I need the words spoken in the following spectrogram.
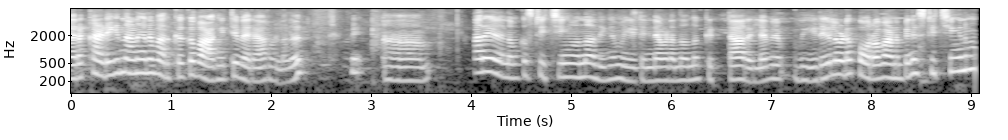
വേറെ കടയിൽ നിന്നാണ് ഇങ്ങനെ വർക്കൊക്കെ വാങ്ങിയിട്ട് വരാറുള്ളത്. അറിയാം നമുക്ക് സ്റ്റിച്ചിങ് ഒന്നും അധികം വീടിന്റെ അവിടെ നിന്നൊന്നും കിട്ടാറില്ല. പിന്നെ വീടുകൾ ഇവിടെ കുറവാണ്. പിന്നെ സ്റ്റിച്ചിങ്ങിനും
